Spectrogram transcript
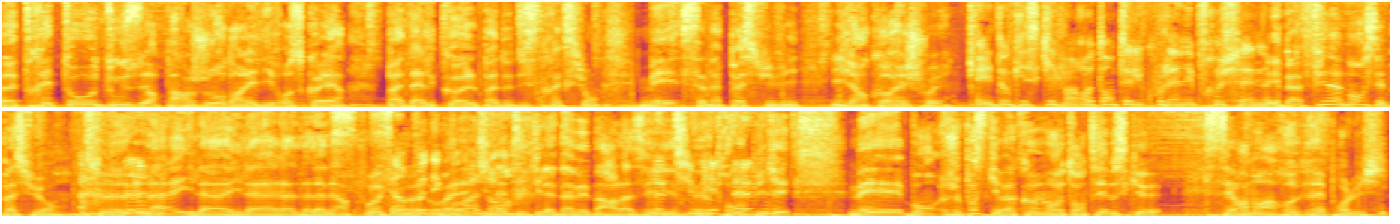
euh, très tôt, 12 heures par jour dans les livres scolaires, pas d'alcool, pas de distraction. Mais ça n'a pas suivi. Il a encore échoué. Et donc, est-ce qu'il va retenter le coup l'année prochaine? Et ben finalement, c'est pas sûr. Parce que là, il a, il a la, la dernière fois, C'est un que- peu décourageant. il a dit qu'il en avait marre là. C'était trop compliqué. Mais bon, je pense qu'il va quand même retenter parce que c'est vraiment un regret pour lui.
